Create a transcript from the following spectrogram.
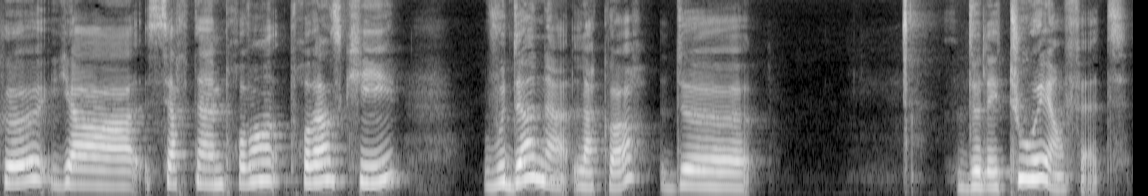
qu'il y a certaines provinces qui vous donne l'accord de, de les tuer en fait.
